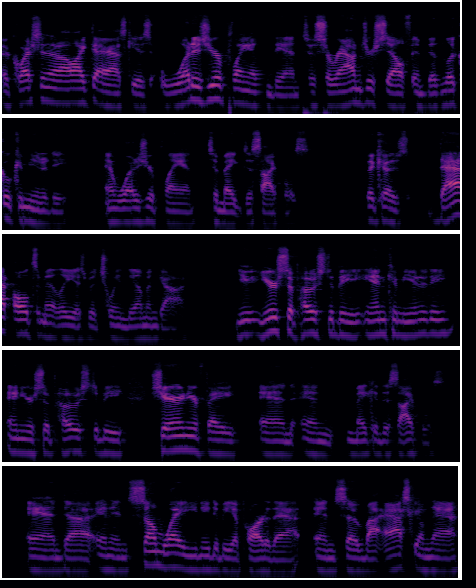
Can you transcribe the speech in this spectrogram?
A question that I like to ask is, what is your plan then to surround yourself in biblical community? And what is your plan to make disciples? Because that ultimately is between them and God. You, you're supposed to be in community and you're supposed to be sharing your faith and and making disciples. And uh, and in some way you need to be a part of that. And so by asking them that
